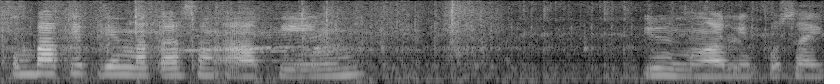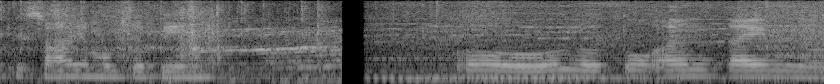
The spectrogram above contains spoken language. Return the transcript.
kung bakit din mataas ang aking yun, mga lymphocytes sa hemoglobin. Oo, oh, lutuan time na.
